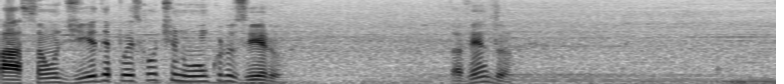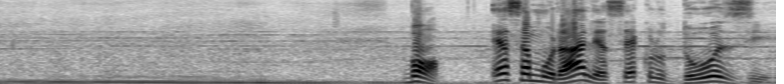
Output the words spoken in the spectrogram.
passam o dia e depois continuam o cruzeiro. Tá vendo? Bom, essa muralha, século XII,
